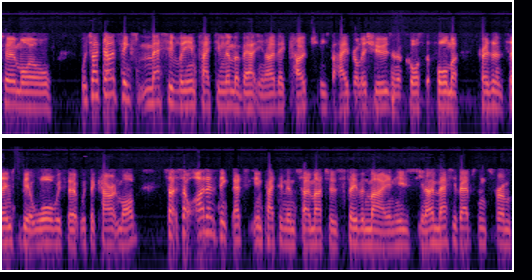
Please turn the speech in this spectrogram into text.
turmoil, which I don't think's massively impacting them about you know their coach and his behavioural issues, and of course the former president seems to be at war with the with the current mob. So, so I don't think that's impacting them so much as Steven May and his, you know, massive absence from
